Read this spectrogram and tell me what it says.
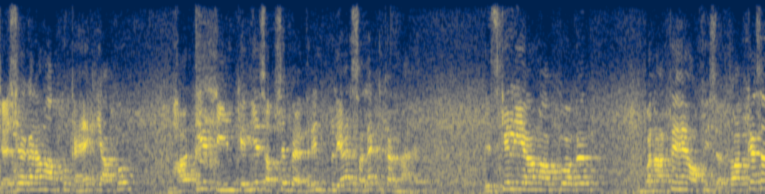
जैसे अगर हम आपको कहें कि आपको भारतीय टीम के लिए सबसे बेहतरीन प्लेयर सेलेक्ट करना है, इसके लिए हम आपको अगर बनाते हैं ऑफिसर तो आप कैसा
